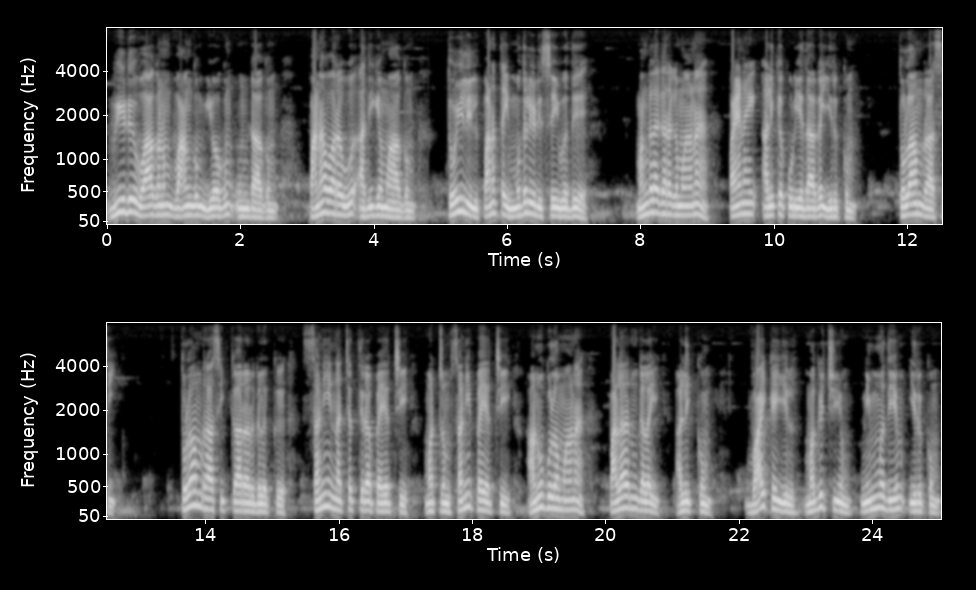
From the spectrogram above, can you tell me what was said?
வீடு வாகனம் வாங்கும் யோகம் உண்டாகும். பணவரவு அதிகமாகும். தொழிலில் பணத்தை முதலீடு செய்வது மங்களகரமான பயனை அளிக்கக்கூடியதாக இருக்கும். துலாம் ராசி. துலாம் ராசிக்காரர்களுக்கு சனி நட்சத்திர பயிற்சி மற்றும் சனி பயிற்சி அனுகூலமான பலன்களை அளிக்கும். வாழ்க்கையில் மகிழ்ச்சியும் நிம்மதியும் இருக்கும்.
